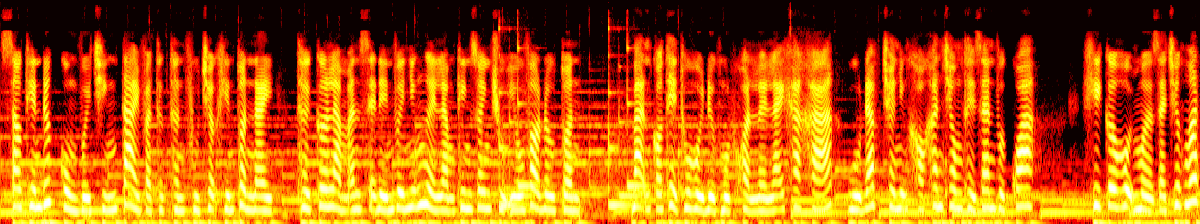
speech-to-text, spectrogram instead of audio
Sao Thiên Đức cùng với chính tài và thực thần phù trợ khiến tuần này, thời cơ làm ăn sẽ đến với những người làm kinh doanh chủ yếu vào đầu tuần. Bạn có thể thu hồi được một khoản lời lãi kha khá, bù đắp cho những khó khăn trong thời gian vừa qua. Khi cơ hội mở ra trước mắt,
